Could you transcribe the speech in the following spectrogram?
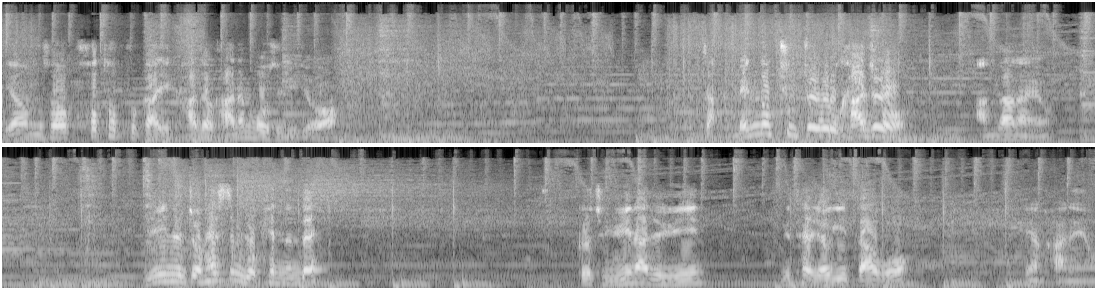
이러면서 컷오프까지 가져가는 모습이죠. 자 맹독충 쪽으로 가죠. 안 가나요 유인을 좀 했으면 좋겠는데 그렇죠 유인하죠 유인 뮤탈 여기 있다고 그냥 가네요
